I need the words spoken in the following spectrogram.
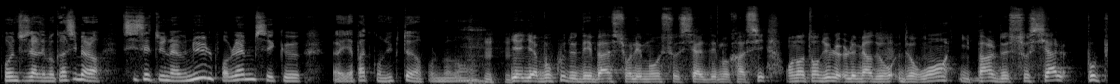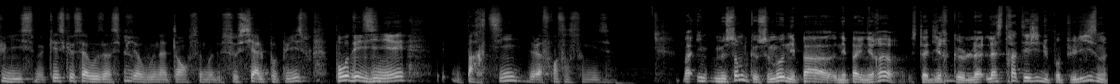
pour une social-démocratie. Mais alors, si c'est une avenue, le problème, c'est qu'il euh, n'y a pas de conducteur pour le moment. il, y a, beaucoup de débats sur les mots social-démocratie. On a entendu le, maire de, Rouen, il parle de social-populisme. Qu'est-ce que ça vous inspire, vous, Nathan, ce mot de social-populisme, pour désigner une partie de la France insoumise? Bah, il me semble que ce mot n'est pas, pas une erreur. C'est-à-dire que la, stratégie du populisme,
